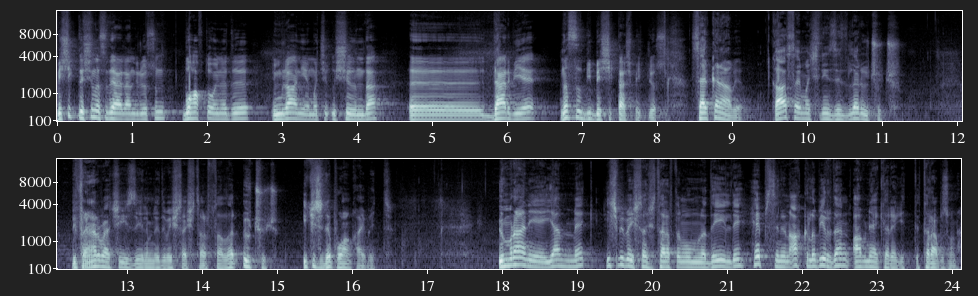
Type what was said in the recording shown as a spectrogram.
Beşiktaş'ı nasıl değerlendiriyorsun? Bu hafta oynadığı Ümraniye maçı ışığında e, derbiye nasıl bir Beşiktaş bekliyorsun? Serkan abi Galatasaray maçını izlediler 3-3. Bir Fenerbahçe izleyelim dedi Beşiktaş taraftarlar 3-3. İkisi de puan kaybetti. Ümraniye'yi yenmek hiçbir Beşiktaşlı taraftarın umurunda değildi. Hepsinin aklı birden Avni Eker'e gitti Trabzon'a.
